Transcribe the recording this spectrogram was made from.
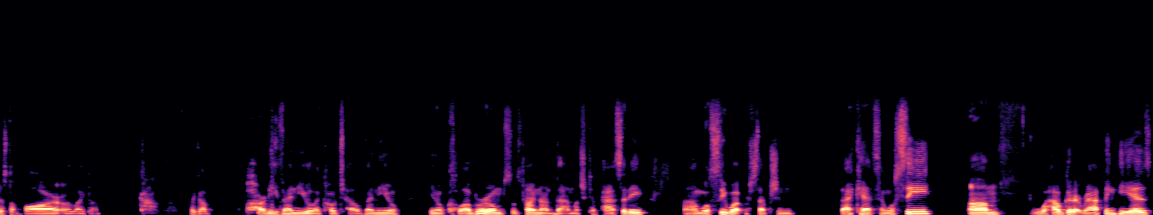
just a bar or like a like a party venue, like hotel venue you know, club room. So it's probably not that much capacity. Um, we'll see what reception that gets, and we'll see um, how good at rapping he is.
